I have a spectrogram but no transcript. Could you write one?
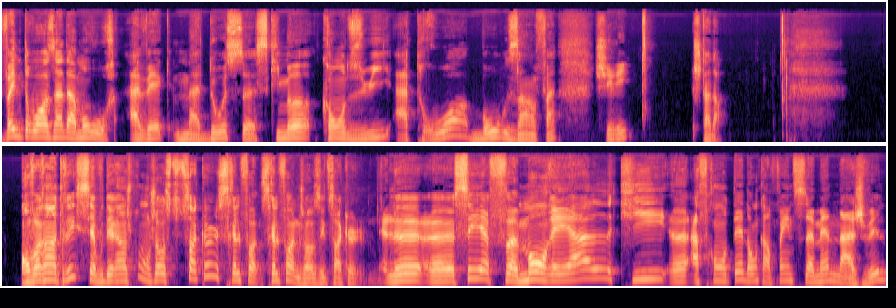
23 ans d'amour avec ma douce, ce qui m'a conduit à trois beaux enfants. Chérie, je t'adore. On va rentrer, si ça vous dérange pas, on jase tout soccer, ce serait le fun. Ce serait le fun, jaser de soccer. Le euh, CF Montréal qui euh, affrontait donc en fin de semaine Nashville.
